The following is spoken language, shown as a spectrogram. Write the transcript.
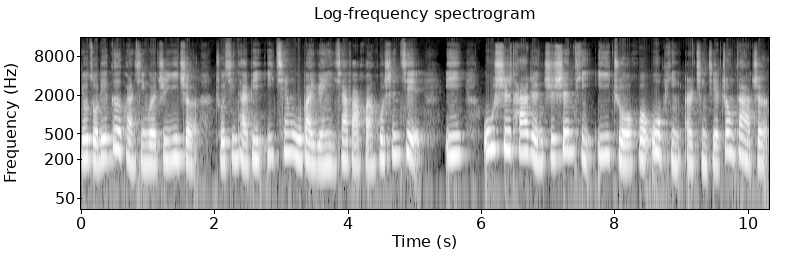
有左列各款行为之一者，处新台币一千五百元以下罚款或申诫：一、污湿他人之身体、衣着或物品而情节重大者。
